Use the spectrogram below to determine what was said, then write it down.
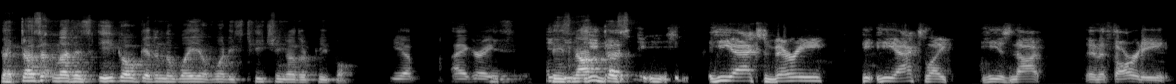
that doesn't let his ego get in the way of what he's teaching other people. Yep. I agree. He's, he's he, not he does. this- He, he acts very. He, he acts like he is not an authority,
